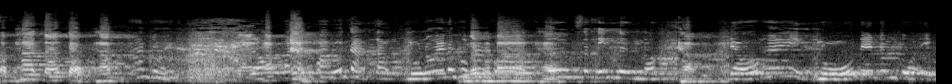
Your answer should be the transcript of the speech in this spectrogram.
สัมภาษณ์น้องก่อนครับ ท่านหน่อยได้เราครับมาทำความรู้จักกับหนูน้อยนพนพมาศครับ เพิ่มสักนิดนึงเนาะครับ เดี๋ยวให้หนูแนะนำตัวอีก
